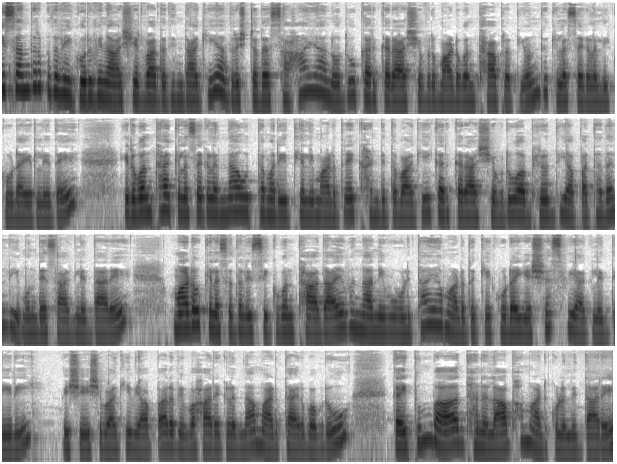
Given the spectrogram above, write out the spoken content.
ಈ ಸಂದರ್ಭದಲ್ಲಿ ಗುರುವಿನ ಆಶೀರ್ವಾದದಿಂದಾಗಿ ಅದೃಷ್ಟದ ಸಹಾಯ ಅನ್ನೋದು ಕರ್ಕ ರಾಶಿಯವರು ಮಾಡುವಂತಹ ಪ್ರತಿಯೊಂದು ಕೆಲಸಗಳಲ್ಲಿ ಕೂಡ ಇರಲಿದೆ. ಇರುವಂತಹ ಕೆಲಸಗಳನ್ನು ಉತ್ತಮ ರೀತಿಯಲ್ಲಿ ಮಾಡಿದ್ರೆ ಖಂಡಿತವಾಗಿ ಕರ್ಕ ರಾಶಿಯವರು ಅಭಿವೃದ್ಧಿಯ ಪಥದಲ್ಲಿ ಮುಂದೆ ಸಾಗಲಿದ್ದಾರೆ. ಮಾಡೋ ಕೆಲಸದಲ್ಲಿ ಸಿಗುವಂತಹ ಆದಾಯವನ್ನು ನೀವು ಉಳಿತಾಯ ಮಾಡೋದಕ್ಕೆ ಕೂಡ ಯಶಸ್ವಿಯಾಗಲಿದ್ದೀರಿ. ವಿಶೇಷವಾಗಿ ವ್ಯಾಪಾರ ವ್ಯವಹಾರಗಳನ್ನು ಮಾಡ್ತಾ ಇರುವವರು ಕೈತುಂಬ ಧನ ಲಾಭ ಮಾಡಿಕೊಳ್ಳಲಿದ್ದಾರೆ.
